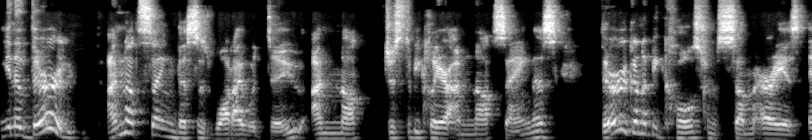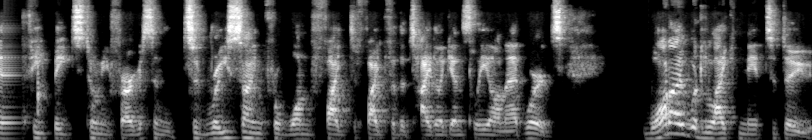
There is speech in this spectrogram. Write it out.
you know, there are, I'm not saying this is what I would do. I'm not, just to be clear, I'm not saying this. There are going to be calls from some areas if he beats Tony Ferguson to re sign for one fight to fight for the title against Leon Edwards. What I would like Nate to do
